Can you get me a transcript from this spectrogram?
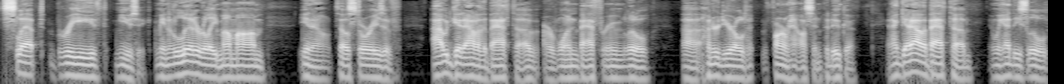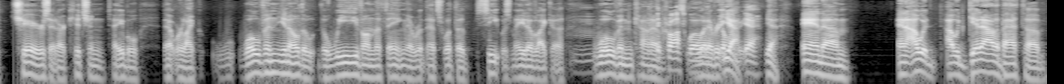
slept, breathed music. I mean, literally, my mom, you know, tells stories of I would get out of the bathtub, our one bathroom little hundred year old farmhouse in Paducah, and I'd get out of the bathtub, and we had these little chairs at our kitchen table that were like woven, you know, the the weave on the thing. There were, that's what the seat was made of, like a woven kind Like of the cross woven whatever. Yeah, yeah. yeah. And um, and I would I would get out of the bathtub,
